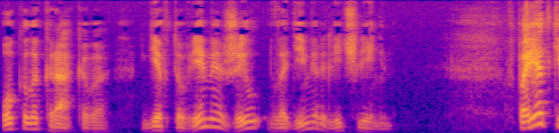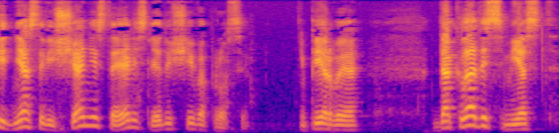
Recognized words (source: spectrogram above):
около Кракова, где в то время жил Владимир Ильич Ленин. В порядке дня совещания стояли следующие вопросы. Первое доклады с мест,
